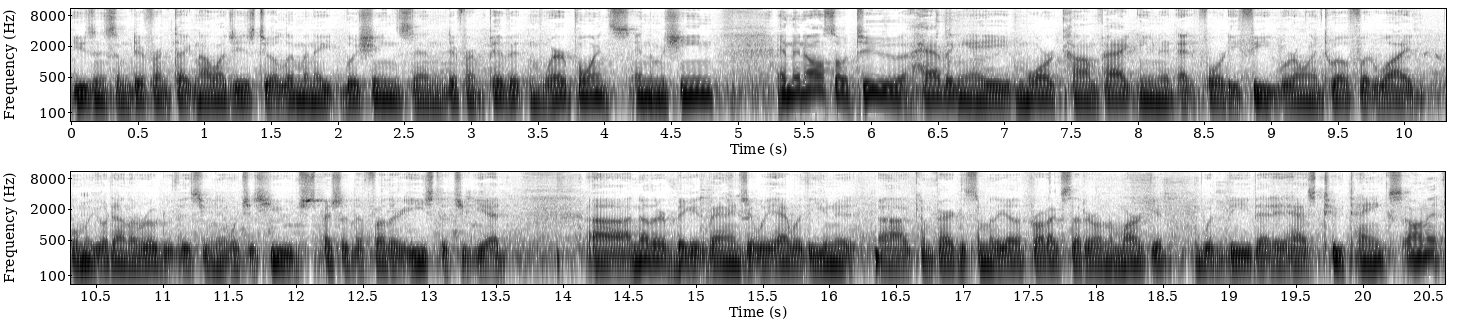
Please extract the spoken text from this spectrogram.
using some different technologies to eliminate bushings and different pivot and wear points in the machine. And then also, too, having a more compact unit at 40 feet. We're only 12 foot wide when we go down the road with this unit, which is huge, especially the further east that you get. Uh, another big advantage that we have with the unit uh, compared to some of the other products that are on the market would be that it has two tanks on it.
